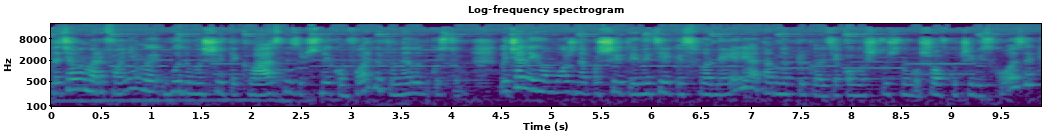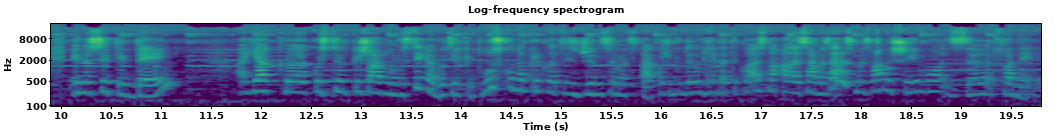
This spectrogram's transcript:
На цьому марафоні ми будемо шити класний, зручний, комфортний фланелевий костюм. Звичайно, його можна пошити не тільки з фланелі, а там, наприклад, з якогось штучного шовку чи віскози, і носити день. А як е, костюм в піжамному стилі або тільки блузку, наприклад, із джинсами, це також буде виглядати класно. Але саме зараз ми з вами шиємо з фланелі.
